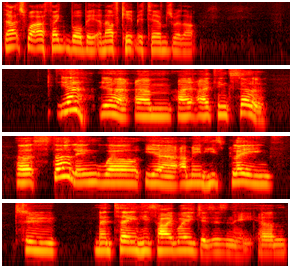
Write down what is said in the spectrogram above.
that's what I think, Bobby, and I've came to terms with that. Yeah, yeah, um, I, I think so. Uh, Sterling, well, yeah, I mean, he's playing to maintain his high wages, isn't he? Um,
